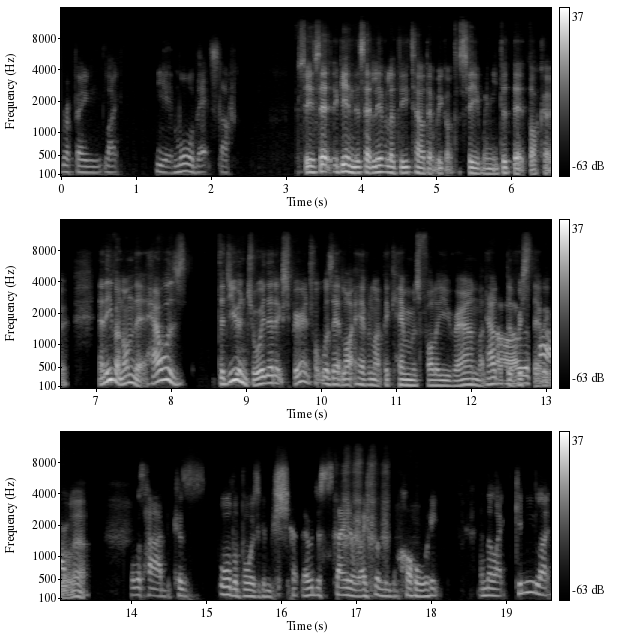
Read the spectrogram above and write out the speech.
ripping, like, yeah, more of that stuff. See, is that again? There's that level of detail that we got to see when you did that doco, and even on that, how was? Did you enjoy that experience? What was that like having like the cameras follow you around? Like how did the oh, rest of that week roll out? It was hard because all the boys are going to be shit. They were just staying away from me the whole week. And they're like, can you like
